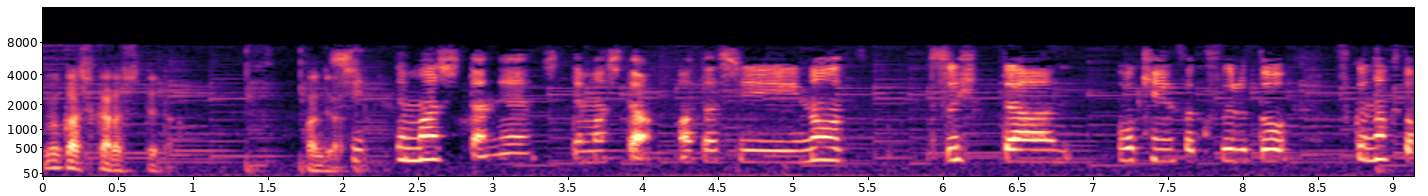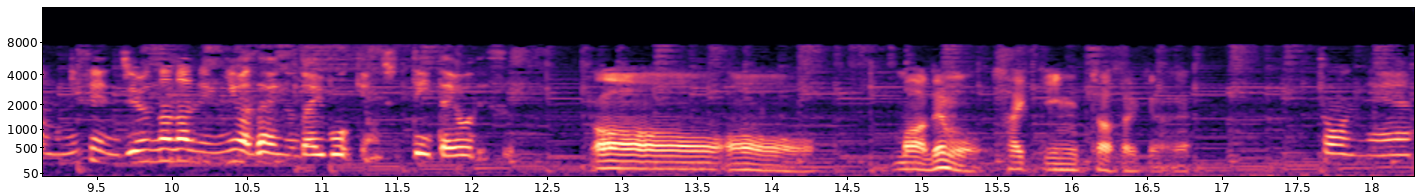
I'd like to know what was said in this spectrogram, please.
昔から知ってた感じだ知ってましたね。知ってました。私のツイッターを検索すると、少なくとも2017年には大の大冒険を知っていたようです。あーあー、まあでも最近っちゃ最近だね。そうね。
